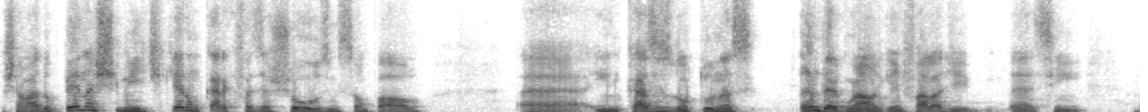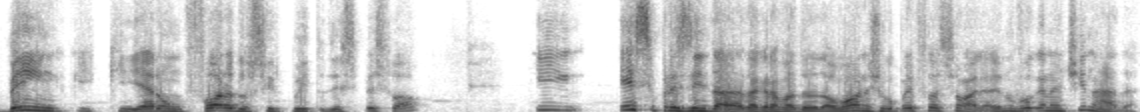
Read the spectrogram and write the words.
chamado Pena Schmidt, que era um cara que fazia shows em São Paulo, eh, em casas noturnas underground, que a gente fala de, é, assim, bem que, que eram fora do circuito desse pessoal. E esse presidente da, da gravadora da Warner chegou para ele e falou assim: Olha, eu não vou garantir nada.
